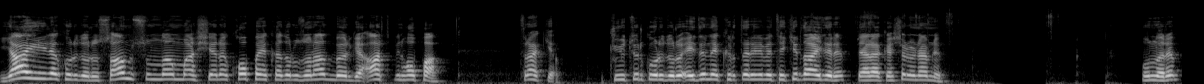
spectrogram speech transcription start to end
Yayla koridoru Samsun'dan başlayarak Hopa'ya kadar uzanan bölge Artvin Hopa. Trakya. Kültür koridoru Edirne, Kırklareli ve Tekirdağ illeri değerli arkadaşlar önemli. Bunları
